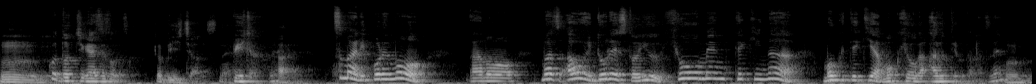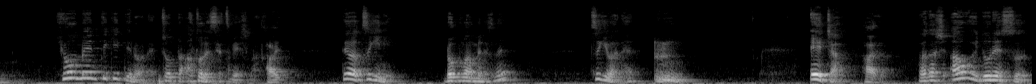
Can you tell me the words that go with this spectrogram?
うん。これどっちが痩せそうですか ?B ちゃんですね。B ちゃんですね。はい。つまりこれも、あの、まず青いドレスという表面的な目的や目標があるということなんですね。うん、表面的っていうのはね、ちょっと後で説明します。はい。では次に、6番目ですね。次はね、A ちゃん。はい。私、青いドレス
